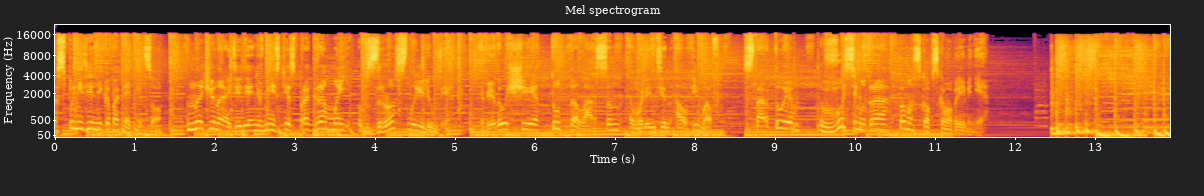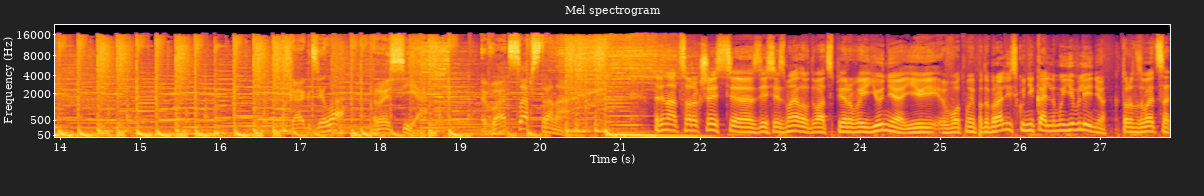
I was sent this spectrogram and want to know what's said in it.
с понедельника по пятницу. Начинайте день вместе с программой «Взрослые люди». Ведущие Тутта Ларсон, Валентин Алфимов. Стартуем в 8 утра по московскому времени. Как дела, Россия? Ватсап-страна! страна 13.46, э, здесь Измайлов, 21 июня, и вот мы подобрались к уникальному явлению, которое называется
